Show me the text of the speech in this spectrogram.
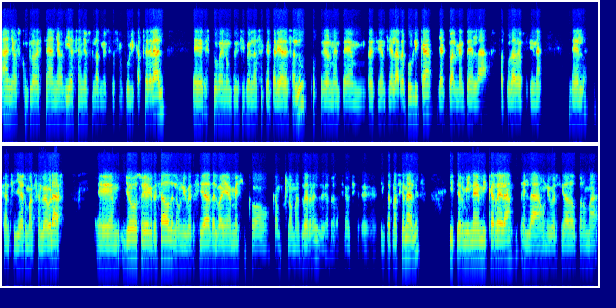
años, cumplo este año 10 años en la Administración Pública Federal. Estuve en un principio en la Secretaría de Salud, posteriormente en Presidencia de la República y actualmente en la de oficina del canciller Marcelo Ebrard. Eh, yo soy egresado de la Universidad del Valle de México, Campus Lomas Verdes, de Relaciones eh, Internacionales, y terminé mi carrera en la Universidad Autónoma,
